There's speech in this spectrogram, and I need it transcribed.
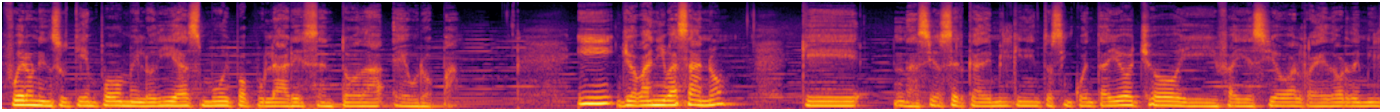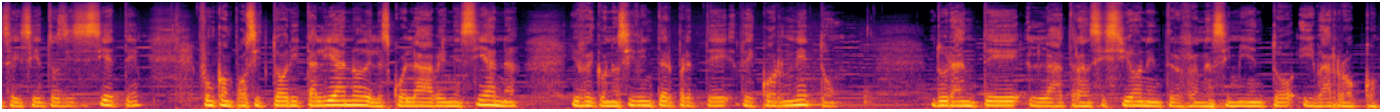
fueron en su tiempo melodías muy populares en toda Europa. Y Giovanni Bassano, que nació cerca de 1558 y falleció alrededor de 1617, fue un compositor italiano de la escuela veneciana y reconocido intérprete de corneto durante la transición entre Renacimiento y Barroco.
